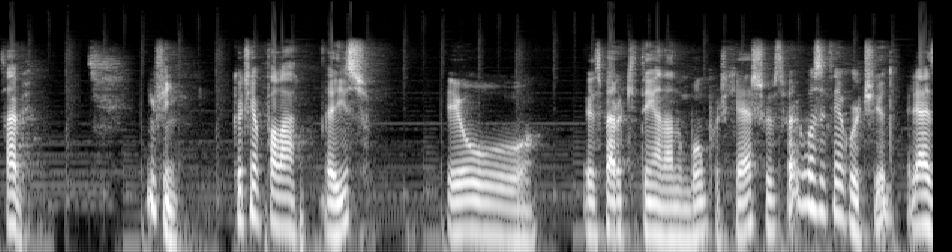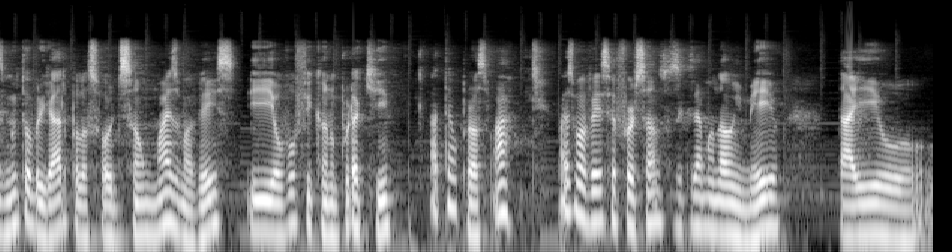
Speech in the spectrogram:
Sabe? Enfim, o que eu tinha pra falar é isso. Eu eu espero que tenha dado um bom podcast. Eu espero que você tenha curtido. Aliás, muito obrigado pela sua audição mais uma vez. E eu vou ficando por aqui. Até o próximo. Ah, mais uma vez reforçando, se você quiser mandar um e-mail, tá aí o.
